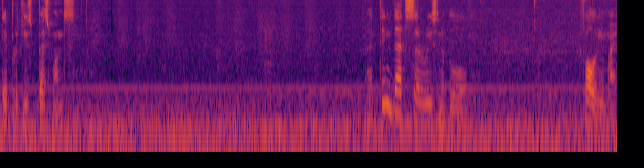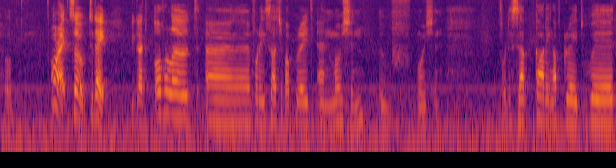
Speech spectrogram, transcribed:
they produce best ones. I think that's a reasonable volume, I hope. Alright, so today we got overload uh, for the chip upgrade and motion. Oof, motion. For the cutting upgrade with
